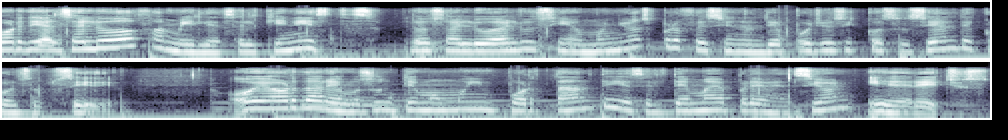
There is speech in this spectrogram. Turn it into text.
Cordial saludo familias alquinistas. Los saluda Lucía Muñoz, profesional de apoyo psicosocial de Colsubsidio. Hoy abordaremos un tema muy importante y es el tema de prevención y derechos.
